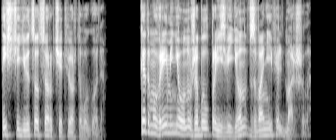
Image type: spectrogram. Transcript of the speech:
1944 года. К этому времени он уже был произведен в звании фельдмаршала.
